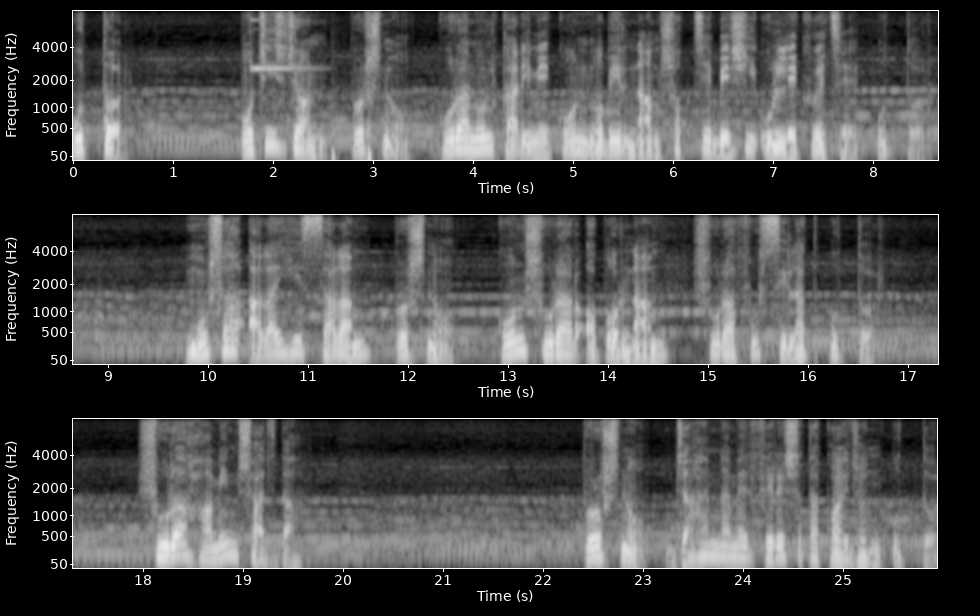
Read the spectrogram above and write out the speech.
উত্তর, পঁচিশ জন। প্রশ্ন কুরআনুল কারিমে কোন নবীর নাম সবচেয়ে বেশি উল্লেখ হয়েছে? উত্তর। মুসা আলাইহিস সালাম, প্রশ্ন, কোন সুরার অপর নাম? সুরা ফুসিলাত উত্তর। সুরা হামিম সাজদা। প্রশ্ন, জাহান্নামের ফেরেশতা কয়জন? উত্তর।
